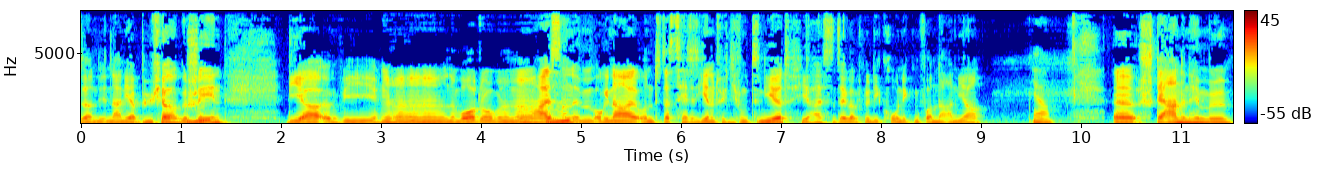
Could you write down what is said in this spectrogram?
an die Narnia-Bücher geschehen. Mhm die ja irgendwie eine Wardrobe heißen mhm. im Original und das hätte hier natürlich nicht funktioniert. Hier heißen es ja, glaube ich, nur die Chroniken von Narnia. Ja. Äh, Sternenhimmel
